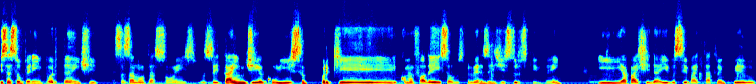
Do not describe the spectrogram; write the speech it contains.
Isso é super importante, essas anotações, você está em dia com isso, porque, como eu falei, são os primeiros registros que vêm, e a partir daí você vai estar tá tranquilo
